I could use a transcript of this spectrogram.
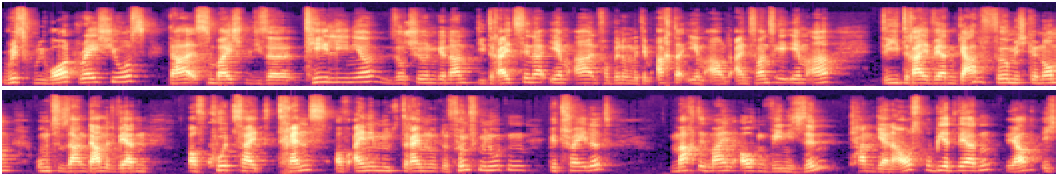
Risk-Reward-Ratios. Da ist zum Beispiel diese T-Linie, so schön genannt, die 13er EMA in Verbindung mit dem 8er EMA und 21er EMA. Die drei werden gabelförmig genommen, um zu sagen, damit werden auf Kurzzeit Trends auf eine Minute, drei Minuten, fünf Minuten getradet. Macht in meinen Augen wenig Sinn, kann gerne ausprobiert werden. Ja, ich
